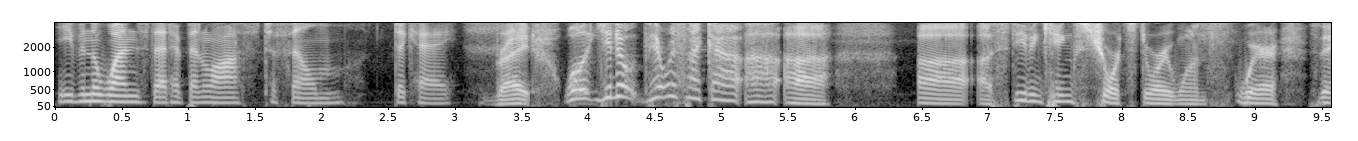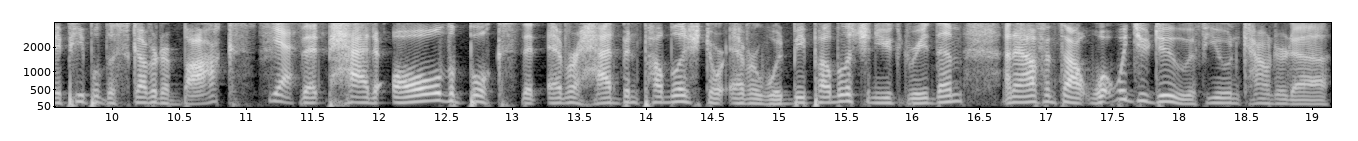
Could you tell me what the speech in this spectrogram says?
even the ones that have been lost to film decay. right. Well, you know, there was like a. a, a uh, a Stephen King's short story once where they people discovered a box Yes. that had all the books that ever had been published or ever would be published, and you could read them. And I often thought, what would you do if you encountered a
